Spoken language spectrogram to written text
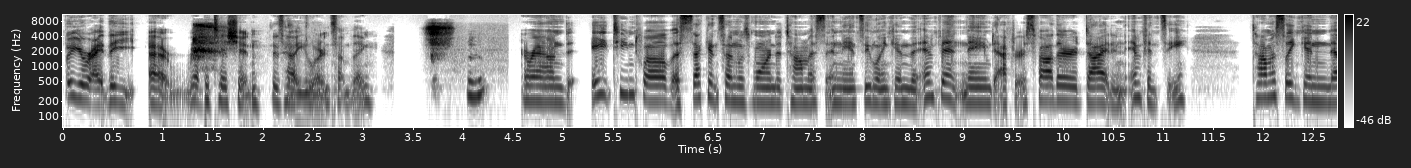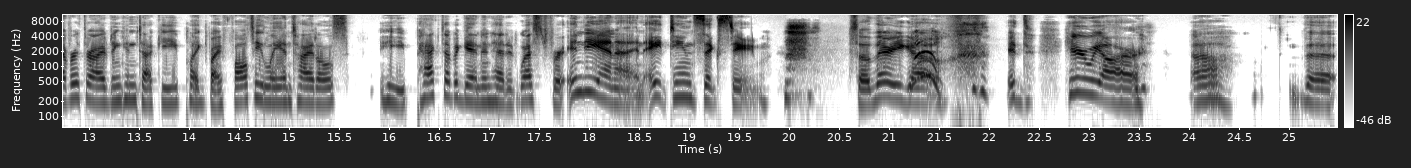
But you're right. The uh, repetition is how you learn something. Mhm. Around 1812, a second son was born to Thomas and Nancy Lincoln. The infant, named after his father, died in infancy. Thomas Lincoln never thrived in Kentucky, plagued by faulty land titles. He packed up again and headed west for Indiana in 1816. so there you go. it, here we are. Oh, the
